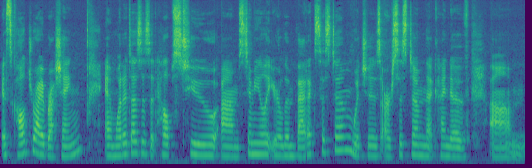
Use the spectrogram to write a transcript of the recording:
It's called dry brushing, and what it does is it helps to um, stimulate your lymphatic system, which is our system that kind of um,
